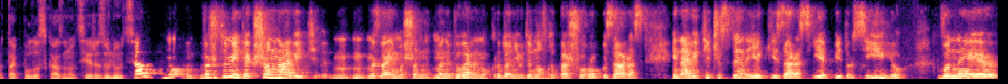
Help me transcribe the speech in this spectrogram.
Отак було сказано в цій резолюції. Так, ну ви ж розумієте, якщо навіть ми знаємо, що ми не повернемо кордонів 91-го року зараз, і навіть ті частини, які зараз є під Росією, вони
